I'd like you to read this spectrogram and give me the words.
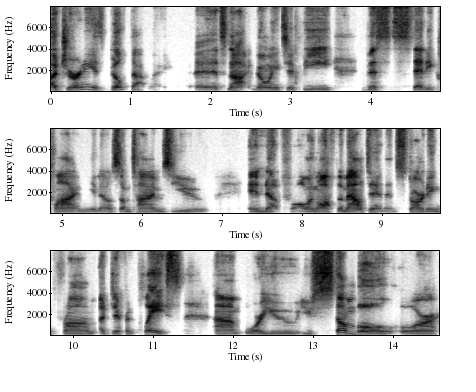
a journey is built that way. It's not going to be this steady climb. You know, sometimes you end up falling off the mountain and starting from a different place, um, or you you stumble, or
